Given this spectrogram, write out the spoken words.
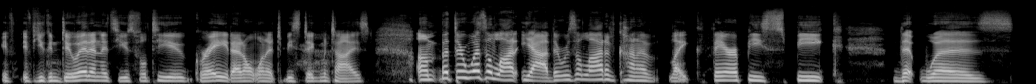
if if you can do it and it's useful to you, great. I don't want it to be stigmatized. Um, but there was a lot, yeah, there was a lot of kind of like therapy speak that was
